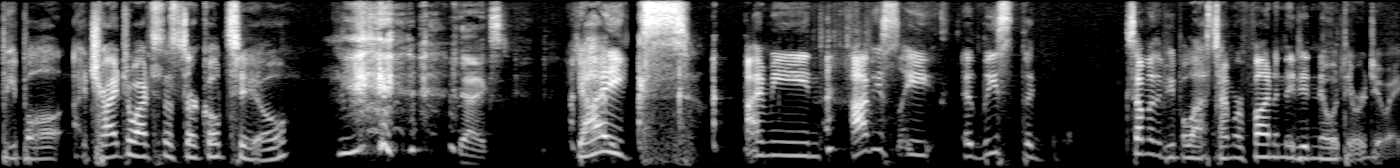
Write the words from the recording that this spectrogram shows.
people, I tried to watch The Circle too. Yikes. Yikes. I mean, obviously, at least the some of the people last time were fun and they didn't know what they were doing.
